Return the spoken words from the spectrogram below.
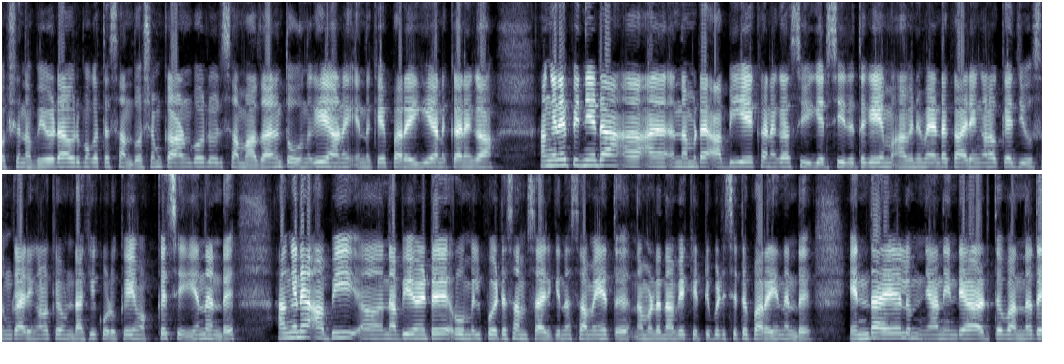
പക്ഷെ നവ്യയുടെ ആ ഒരു മുഖത്തെ സന്തോഷം കാണുമ്പോൾ ഒരു സമാധാനം തോന്നുകയാണ് എന്നൊക്കെ പറയുകയാണ് കനക. അങ്ങനെ പിന്നീട് നമ്മുടെ അബിയെ കനക സ്വീകരിച്ചിരുത്തുകയും അവന് വേണ്ട കാര്യങ്ങളൊക്കെ ജ്യൂസും കാര്യങ്ങളൊക്കെ ഉണ്ടാക്കി കൊടുക്കുകയും ഒക്കെ ചെയ്യുന്നുണ്ട്. അങ്ങനെ അബി നവ്യമായിട്ട് റൂമിൽ പോയിട്ട് സംസാരിക്കുന്ന സമയത്ത് നമ്മുടെ നവ്യ കെട്ടിപ്പിടിച്ചിട്ട് പറയുന്നുണ്ട് എന്തായാലും ഞാൻ നിന്റെ അടുത്ത് വന്നത്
